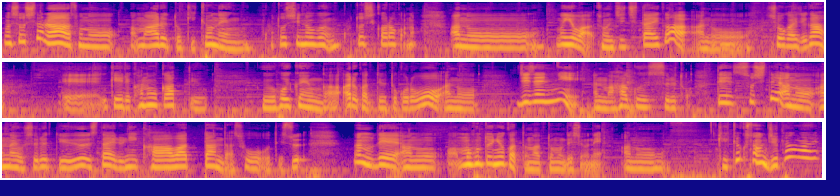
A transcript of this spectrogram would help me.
まあ、そしたらその、まあ、ある時去年今年の分今年からかなあの、まあ、要はその自治体があの障害児が、えー、受け入れ可能かっていう保育園があるかっていうところをあの事前にあの、把握するとでそしてあの案内をするっていうスタイルに変わったんだそうですなのであのもう本当に良かったなと思うんですよね。あの結局その自分が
